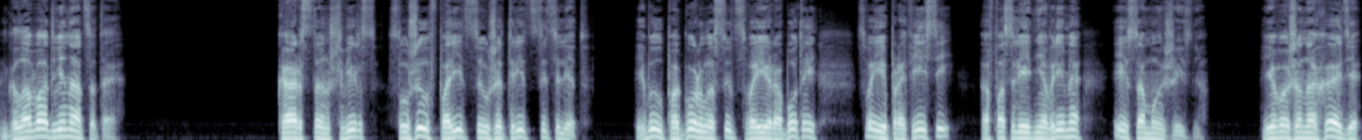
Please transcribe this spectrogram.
Глава 12. Карстен Швирс служил в полиции уже 30 лет и был по горло сыт своей работой, своей профессией, а в последнее время и самой жизнью. Его жена Хайди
